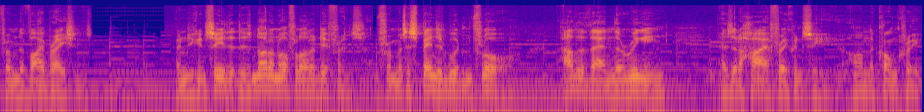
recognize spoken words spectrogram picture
from the vibrations. And you can see that there's not an awful lot of difference from a suspended wooden floor other than the ringing as at a higher frequency on the concrete,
